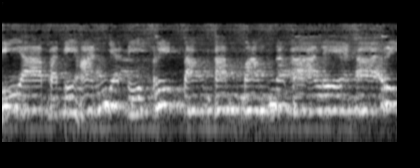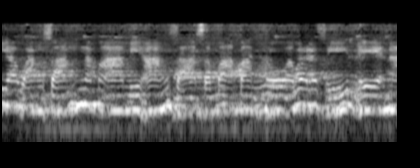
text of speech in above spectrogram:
ติยาปฏิหันยติริตังธรรมังนกาเลทาริยวังสังนมามิหังสาสมาปันโนวรสีเลนะ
